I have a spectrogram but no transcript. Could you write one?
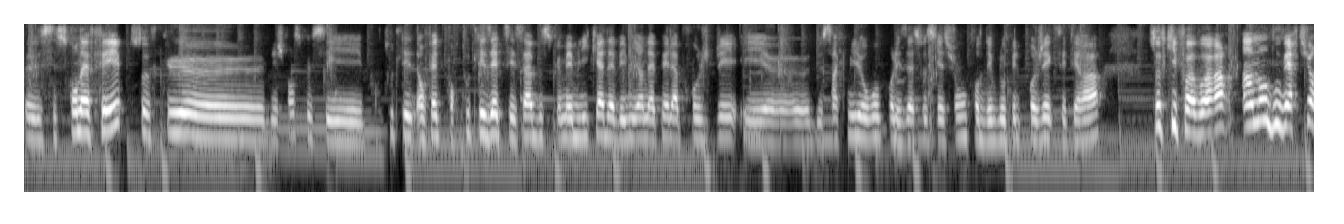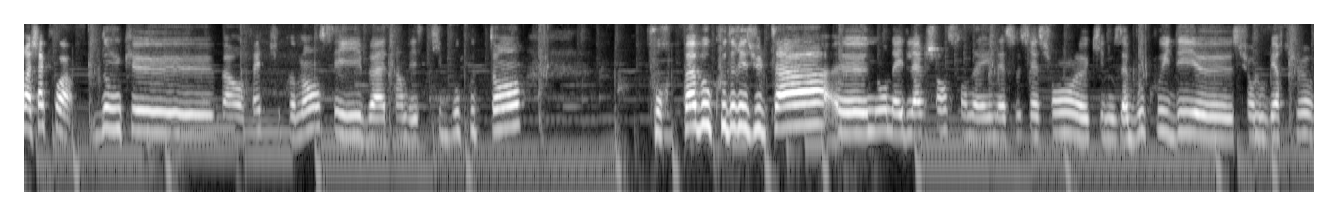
C'est ce qu'on a fait, sauf que je pense que c'est pour toutes les en fait pour toutes les aides c'est ça parce que même l'ICAD avait mis un appel à projet et de 5000 euros pour les associations pour développer le projet etc. Sauf qu'il faut avoir un an d'ouverture à chaque fois. Donc bah en fait tu commences et bah tu investis beaucoup de temps pour pas beaucoup de résultats. Euh, nous, on a eu de la chance, on a une association euh, qui nous a beaucoup aidé euh, sur l'ouverture,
